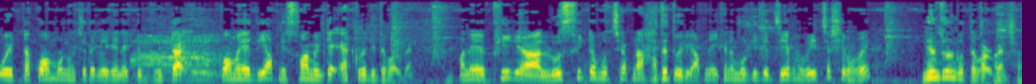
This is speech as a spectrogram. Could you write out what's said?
ওয়েটটা কম মনে হচ্ছে, তাহলে এখানে একটু ভুট্টা কমিয়ে দিয়ে আপনি মিলটা অ্যাড করে দিতে পারবেন। মানে ফিড লুজ ফিডটা হচ্ছে আপনার হাতে তৈরি। আপনি এখানে মুরগিকে যেভাবে ইচ্ছা সেভাবে নিয়ন্ত্রণ করতে পারবেন। আচ্ছা।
